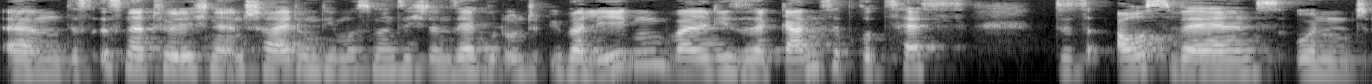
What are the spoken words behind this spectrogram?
Ähm, das ist natürlich eine Entscheidung, die muss man sich dann sehr gut überlegen, weil dieser ganze Prozess des Auswählens und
